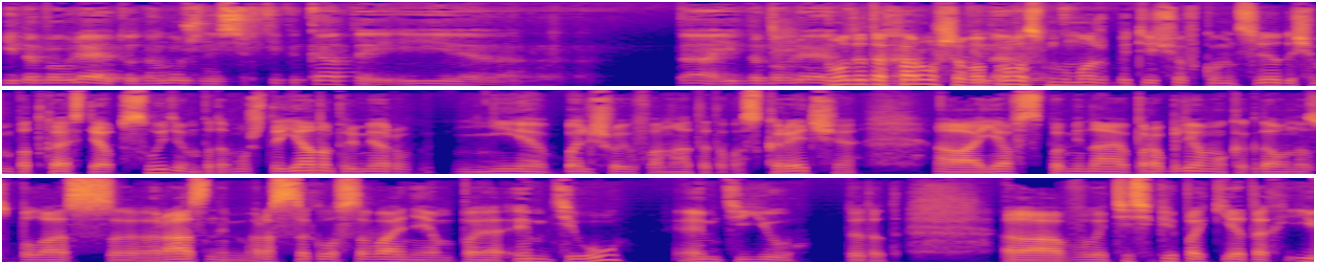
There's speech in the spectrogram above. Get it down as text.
И добавляю туда нужные сертификаты и э, да, и добавляют. Ну, вот это хороший бинарный. вопрос, мы, может быть, еще в каком-нибудь следующем подкасте обсудим, потому что я, например, не большой фанат этого скретча. А, я вспоминаю проблему, когда у нас была с разным рассогласованием по MTU, MTU, этот а, в TCP пакетах. И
